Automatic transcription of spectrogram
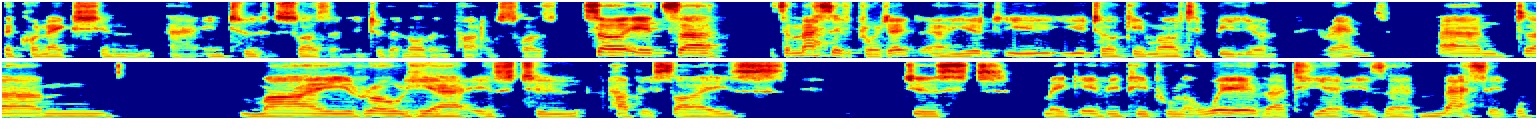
the connection uh, into Swaziland, into the northern part of Swaziland. So it's a it's a massive project. Uh, you you you're talking multi-billion rand, and um, my role here is to publicize, just make every people aware that here is a massive, will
